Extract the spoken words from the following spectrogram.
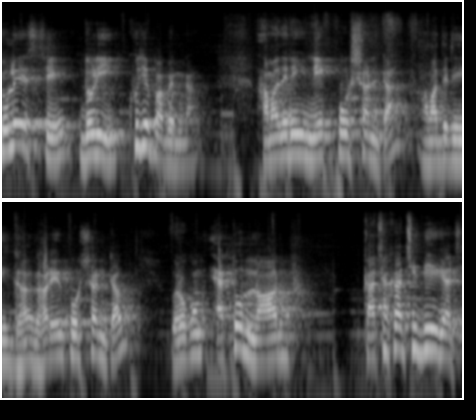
চলে এসছে দড়ি খুঁজে পাবেন না। আমাদের এই নেক পোর্শনটা, আমাদের এই ঘাড়ের পোর্শনটাও ওরকম এত নার্ভ কাছাকাছি দিয়ে গেছে।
